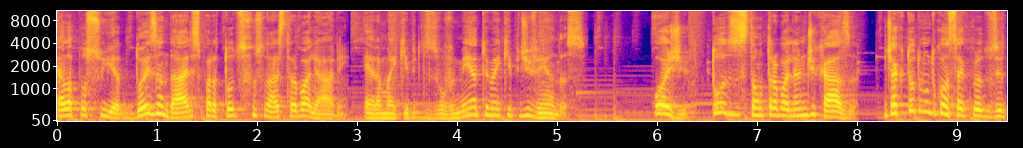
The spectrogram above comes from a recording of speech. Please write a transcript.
Ela possuía dois andares para todos os funcionários trabalharem. Era uma equipe de desenvolvimento e uma equipe de vendas. Hoje, todos estão trabalhando de casa. Já que todo mundo consegue produzir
